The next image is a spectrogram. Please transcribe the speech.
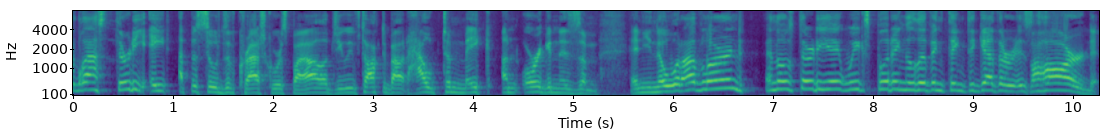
For the last 38 episodes of Crash Course Biology, we've talked about how to make an organism. And you know what I've learned? In those 38 weeks, putting a living thing together is hard.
